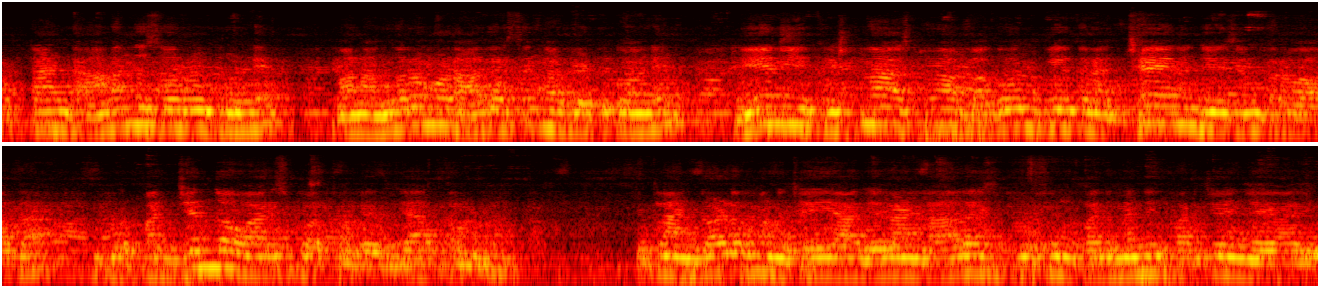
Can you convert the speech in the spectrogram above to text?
అట్లాంటి ఆనంద స్వరూపుణ్ణి మనందరం కూడా ఆదర్శంగా పెట్టుకొని నేను ఈ కృష్ణాష్టమ భగవద్గీతను అధ్యయనం చేసిన తర్వాత ఇప్పుడు పద్దెనిమిదో వార్షికోత్సవం లేదు చేస్తాను ఇట్లాంటి వాళ్ళకి మనం చేయాలి ఇలాంటి ఆదర్శ పురుషులు పది మందికి పరిచయం చేయాలి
